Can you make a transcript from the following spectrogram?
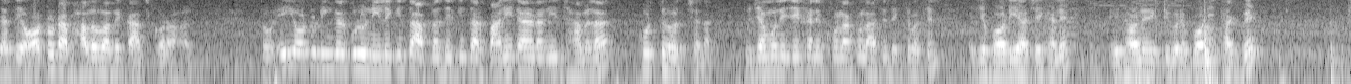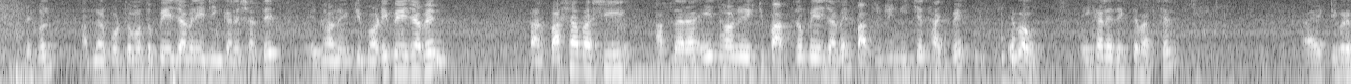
যাতে অটোটা ভালোভাবে কাজ করা হয়। তো এই অটো ডিঙ্কারগুলো নিলে কিন্তু আপনাদের কিন্তু আর পানি টানাটানির ঝামেলা করতে হচ্ছে না। তো যেমন এই যে এখানে খোলা খোলা আছে, দেখতে পাচ্ছেন? এই যে বডি আছে এখানে, এই ধরনের একটি করে বডি থাকবে। দেখুন, আপনার প্রথমত পেয়ে যাবেন এই ডিঙ্কারের সাথে, এই ধরনের একটি বডি পেয়ে যাবেন। তার পাশাপাশি আপনারা এই ধরনের একটি পাত্র পেয়ে যাবেন, পাত্রটি নিচে থাকবে। এবং এখানে দেখতে পাচ্ছেন একটি করে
